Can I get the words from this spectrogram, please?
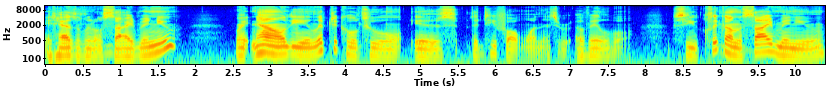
It has a little side menu Right now, the elliptical tool is the default one that's available. So you click on the side menu,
